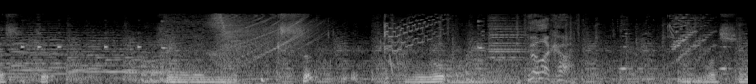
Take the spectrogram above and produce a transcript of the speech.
Capacité. J'ai une ennemi X. Boisson!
